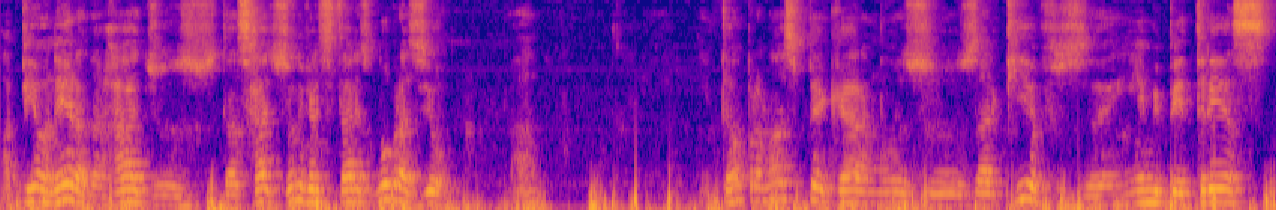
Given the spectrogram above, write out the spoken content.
a pioneira da rádios, das rádios universitárias no Brasil. Tá? Então, para nós pegarmos os arquivos em MP3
